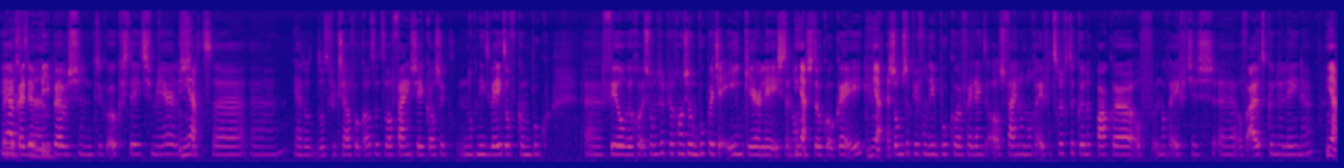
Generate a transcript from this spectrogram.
ja, bij de uh, Biep hebben ze natuurlijk ook steeds meer. Dus ja. Dat, ja, dat, dat vind ik zelf ook altijd wel fijn. Zeker als ik nog niet weet of ik een boek veel wil. Soms heb je gewoon zo'n boek wat je één keer leest en dan ja. is het ook oké. Ja. En soms heb je van die boeken waarvan je denkt, oh, het is fijn om nog even terug te kunnen pakken of nog eventjes of uit te kunnen lenen. Ja,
